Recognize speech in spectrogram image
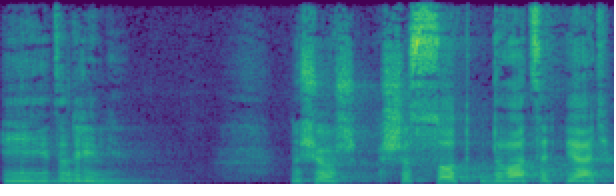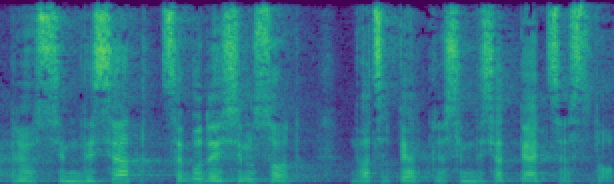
І це дорівнює. Ну що ж, 625 плюс 70 це буде 700. 25 плюс 75 це 100.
